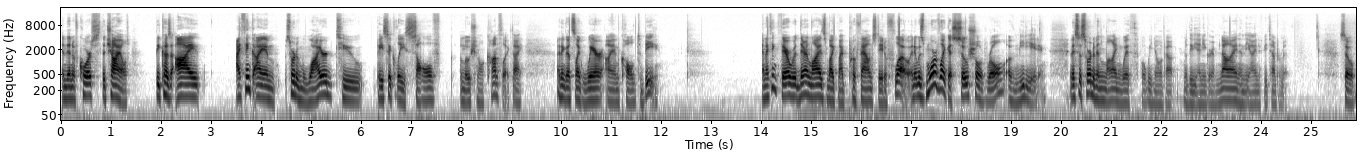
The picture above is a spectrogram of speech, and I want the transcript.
And then, of course, the child, because I, I think I am sort of wired to basically solve emotional conflict. I, I think that's like where I am called to be. And I think there, were, therein lies like my profound state of flow. And it was more of like a social role of mediating. And this is sort of in line with what we know about really the Enneagram 9 and the INFP temperament. So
